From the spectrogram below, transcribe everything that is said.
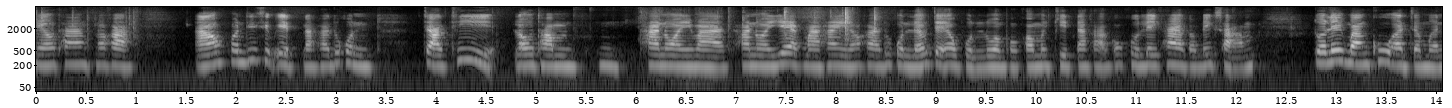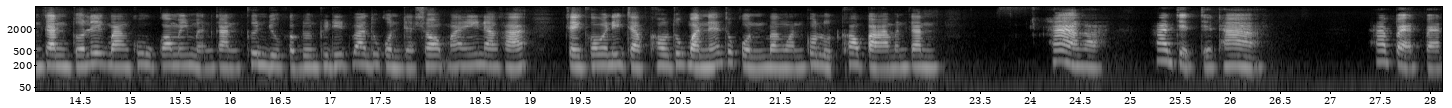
แนวทางเนาะค่ะเอาวันที่สิบเอ็ดนะคะ ทุกคน จากที่เราทำฮานอยมาฮานอยแยกมาให้นะคะทุกคนแล้วจะเอาผลรวมของเขามาคิดนะคะ ก็คือเลขห้ากับเลขสามตัวเลขบางคู่อาจจะเหมือนกัน ตัวเลขบางคู่ก็ไม่เหมือนกันขึ้นอยู่กับดุลพินิจว่าทุกคนจะชอบไหมนะคะ ใจก็ไม่ได้จับเข้าทุกวันนะทุกคนบางวันก็หลุดเข้าป่าเหมือนกันห้าค่ะห้าเจ็ดเจ็ดห้าห้าแปดแปด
